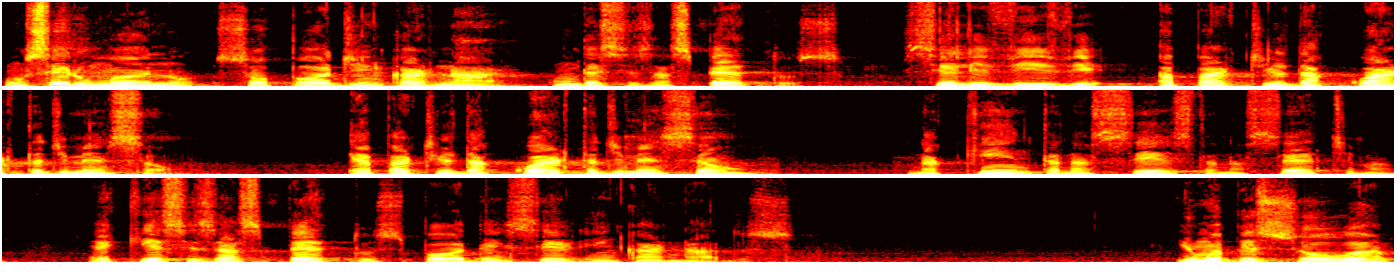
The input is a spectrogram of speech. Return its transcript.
Um ser humano só pode encarnar um desses aspectos se ele vive a partir da quarta dimensão. É a partir da quarta dimensão na quinta, na sexta, na sétima, é que esses aspectos podem ser encarnados. E uma pessoa,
